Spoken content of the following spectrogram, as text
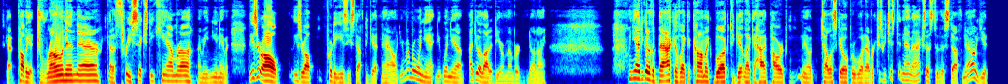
He's got probably a drone in there. He's got a 360 camera. I mean, you name it. These are all these are all pretty easy stuff to get now. You remember when you when you I do a lot of do you remember, don't I? When you had to go to the back of like a comic book to get like a high powered, you know, telescope or whatever, because we just didn't have access to this stuff. Now you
